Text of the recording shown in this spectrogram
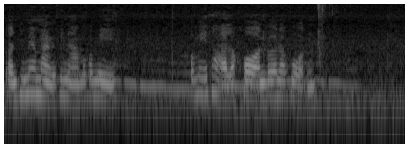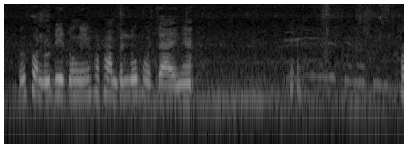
ตอนที่แม่มากับพี่น้ำเขามี เขามีถ่ายละครด้วยนะฝนเฮ้ยฝนดูดีตรงนี้เขาทำเป็นรูปหัวใจเนี่ย เขา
